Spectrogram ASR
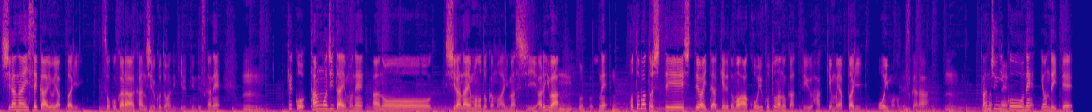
知らない世界をやっぱり、そこから感じることができるっていうんですかね。うん。結構単語自体もね、あのー、知らないものとかもありますし、あるいは、ね、言葉として知ってはいたけれども、あ、こういうことなのかっていう発見もやっぱり多いものですから、うん。うん、単純にこうね、読んでいて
